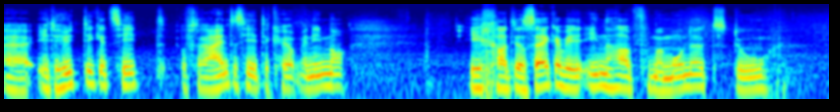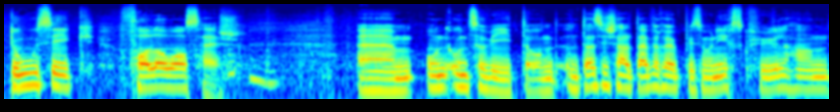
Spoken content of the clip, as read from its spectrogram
äh, in der heutigen Zeit, auf der einen Seite hört man immer, ich kann dir sagen, wie innerhalb von einem Monat du 1000 Followers hast. Mhm ähm, und, und so weiter. Und, und das ist halt einfach etwas, wo ich das Gefühl habe,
